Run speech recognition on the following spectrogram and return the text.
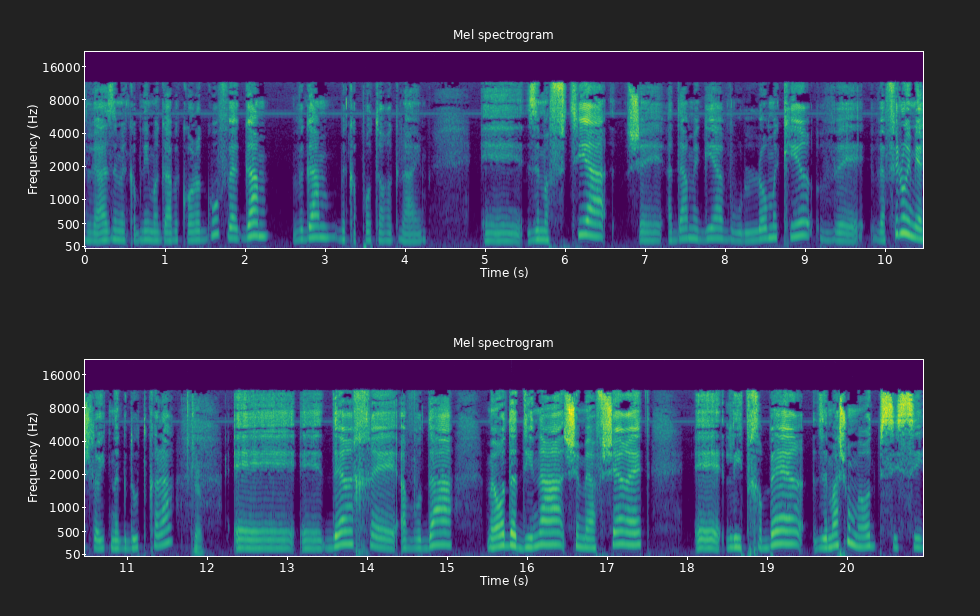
ואז הם מקבלים מגע בכל הגוף וגם, וגם בכפות הרגליים. Uh, זה מפתיע שאדם מגיע והוא לא מכיר, ו, ואפילו אם יש לו התנגדות קלה, כן. uh, uh, דרך uh, עבודה מאוד עדינה שמאפשרת uh, להתחבר, זה משהו מאוד בסיסי.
